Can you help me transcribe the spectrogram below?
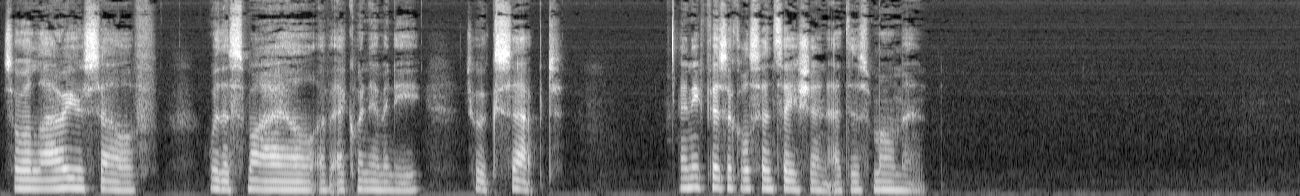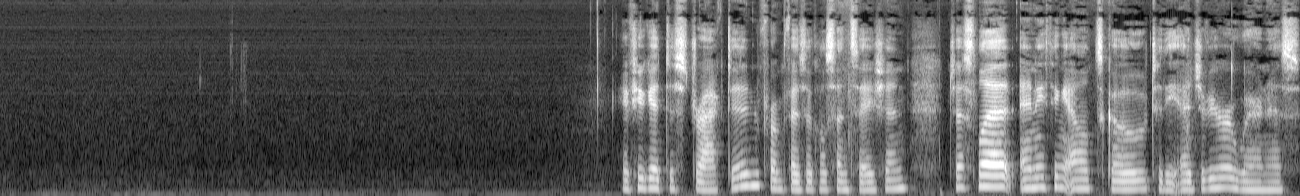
So allow yourself with a smile of equanimity to accept any physical sensation at this moment. If you get distracted from physical sensation, just let anything else go to the edge of your awareness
